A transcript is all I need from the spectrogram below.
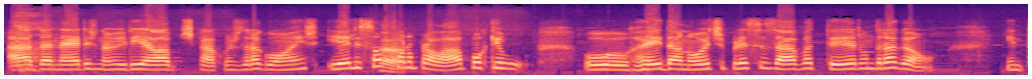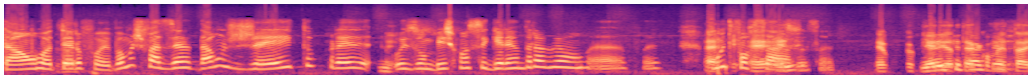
a Daenerys não iria lá buscar com os dragões. E eles só É. foram pra lá porque o, o Rei da Noite precisava ter um dragão. Então o roteiro foi: vamos fazer, dar um jeito pra os zumbis conseguirem um dragão. É, foi é- muito é- forçado, é- sabe? Eu, eu queria que até tá comentar.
